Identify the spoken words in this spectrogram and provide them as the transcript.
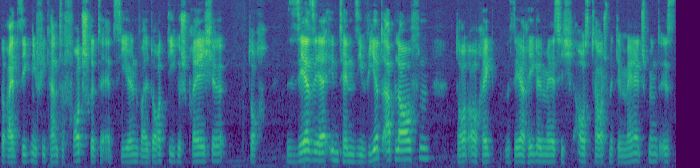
bereits signifikante Fortschritte erzielen, weil dort die Gespräche doch sehr, sehr intensiviert ablaufen, dort auch re sehr regelmäßig Austausch mit dem Management ist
